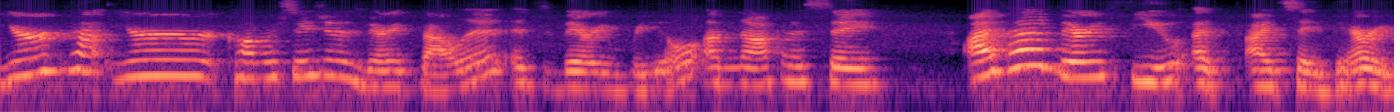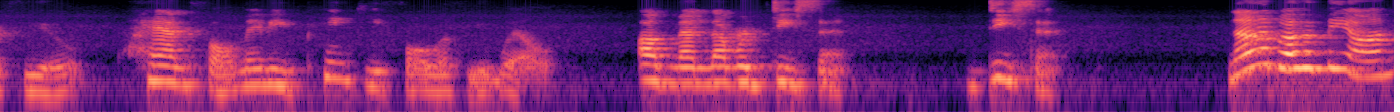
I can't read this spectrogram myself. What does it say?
your your conversation is very valid. It's very real. I'm not gonna say I've had very few. I, I'd say very few, handful, maybe pinky full, if you will, of men that were decent, decent, not above and beyond,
